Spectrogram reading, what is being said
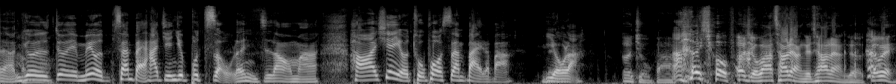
呢，你就对，没有三百，他今天就不走了，你知道吗？好啊，现在有突破三百了吧？有啦，二九八啊，二九八，二九八，差两个，差两个，各位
